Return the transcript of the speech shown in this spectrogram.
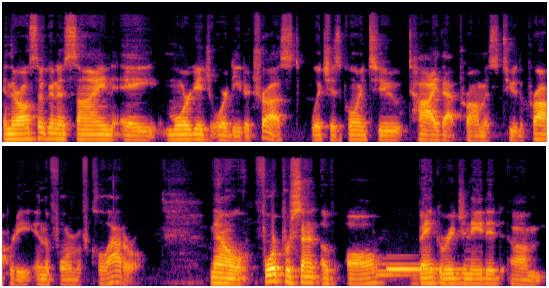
and they're also going to sign a mortgage or deed of trust, which is going to tie that promise to the property in the form of collateral. Now, 4% of all bank originated um,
